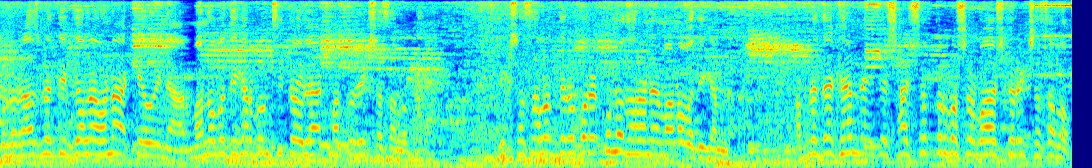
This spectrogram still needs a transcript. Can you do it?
কোনো রাজনৈতিক দলেও না কেউই না। আর মানবাধিকার বঞ্চিত হইলে একমাত্র রিক্সা চালক রিক্সা চালকদের উপরে কোনো ধরনের মানবাধিকার না আপনি দেখেন এই যে ষাট সত্তর বছর বয়স্ক রিক্সা চালক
